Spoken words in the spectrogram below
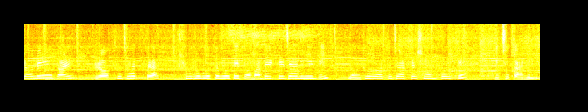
চলে এবার রথযাত্রা। শুরু হতে হতে তোমাদেরকে জানিয়ে দিই উল্টো রথযাত্রা সম্পর্কে কিছু কাহিনী।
